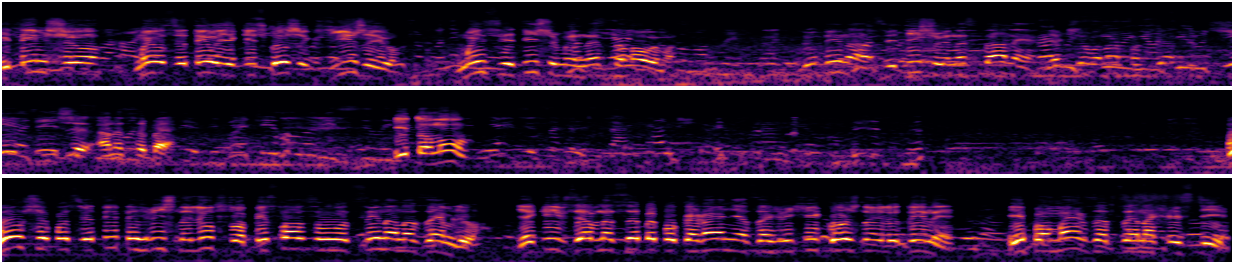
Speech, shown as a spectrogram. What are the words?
І тим, що ми освятили якийсь кошик з їжею, ми святішими не допомогли. Людина святішою не стане, якщо вона посвятить інше, а не себе. І тому. Бог, щоб посвятити грішне людство, післав свого сина на землю, який взяв на себе покарання за гріхи кожної людини і помер за це на хресті.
